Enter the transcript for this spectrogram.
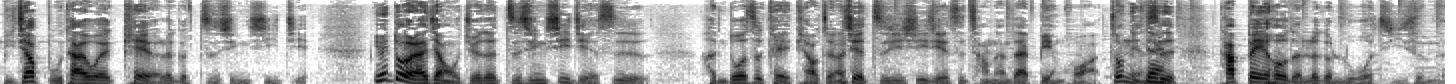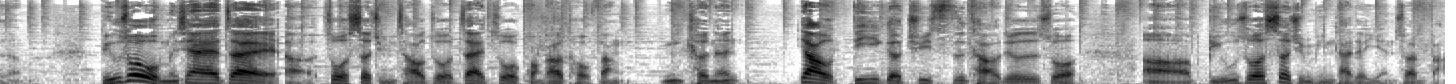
比较不太会 care 那个执行细节，因为对我来讲，我觉得执行细节是。很多是可以调整，而且执行细节是常常在变化。重点是它背后的那个逻辑是什么？比如说，我们现在在呃做社群操作，在做广告投放，你可能要第一个去思考，就是说，呃，比如说社群平台的演算法。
